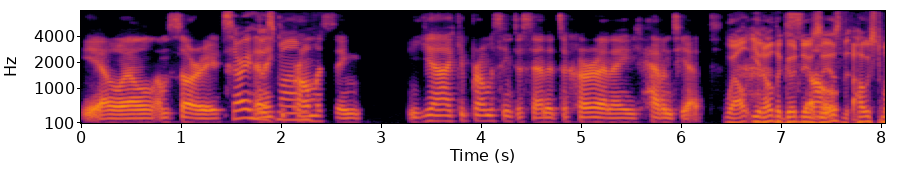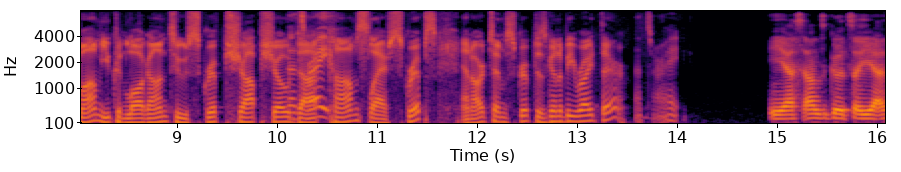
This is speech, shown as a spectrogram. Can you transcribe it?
yeah, well, I'm sorry. Sorry, and I host keep mom. promising. Yeah, I keep promising to send it to her, and I haven't yet. Well, you know, the good news is that host mom, you can log on to scriptshopshow.com slash scripts, and Artem's script is going to be right there. That's all right. Yeah, sounds good. So yeah,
